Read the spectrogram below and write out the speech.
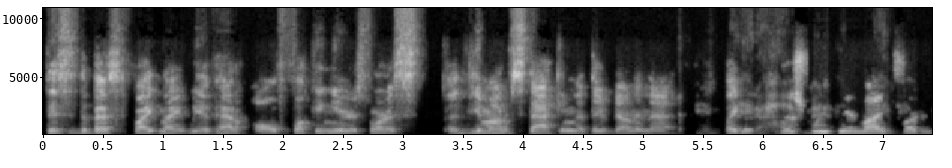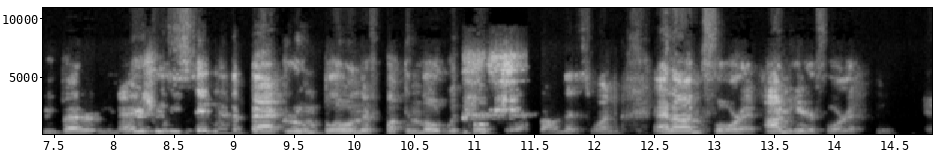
this is the best fight night we have had all fucking year as far as uh, Uh, the amount of stacking that they've done in that. Like, Yeah, hot, This man. weekend might fucking be better than They're next just week. sitting in the back room blowing their fucking load with both hands on this one, and I'm for it. I'm here for it. Yeah,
